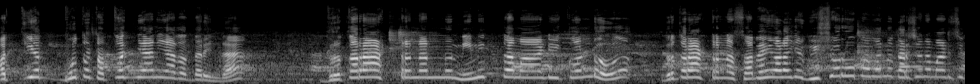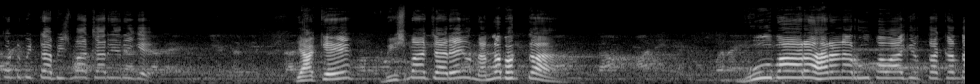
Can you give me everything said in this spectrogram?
ಅತ್ಯದ್ಭುತ ತತ್ವಜ್ಞಾನಿಯಾದದ್ದರಿಂದ ಧೃತರಾಷ್ಟ್ರನನ್ನು ನಿಮಿತ್ತ ಮಾಡಿಕೊಂಡು ಧೃತರಾಷ್ಟ್ರನ ಸಭೆಯೊಳಗೆ ವಿಶ್ವರೂಪವನ್ನು ದರ್ಶನ ಮಾಡಿಸಿಕೊಂಡು ಬಿಟ್ಟ ಭೀಷ್ಮಾಚಾರ್ಯರಿಗೆ. ಯಾಕೆ? ಭೀಷ್ಮಾಚಾರ್ಯ ಇವರು ನನ್ನ ಭಕ್ತ. ಭೂಭಾರ ಹರಣ ರೂಪವಾಗಿರ್ತಕ್ಕಂಥ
